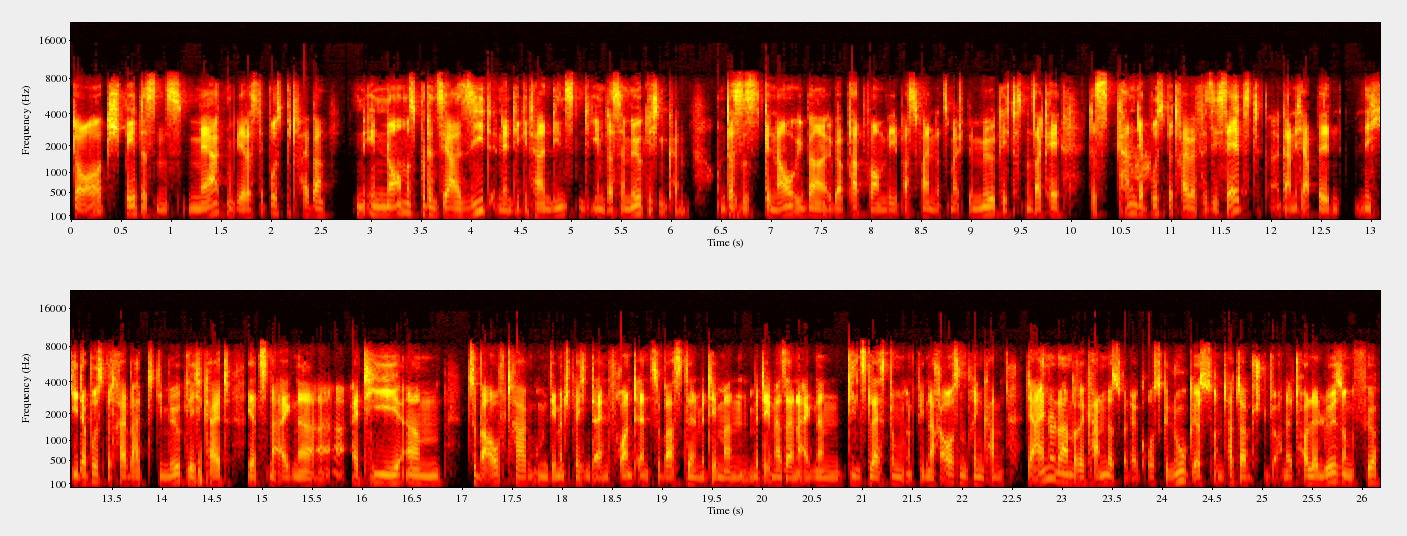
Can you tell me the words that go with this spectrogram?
dort spätestens merken wir, dass der Busbetreiber ein enormes Potenzial sieht in den digitalen Diensten, die ihm das ermöglichen können. Und das ist genau über, über Plattformen wie Busfinder zum Beispiel möglich, dass man sagt, hey, das kann der Busbetreiber für sich selbst gar nicht abbilden. Nicht jeder Busbetreiber hat die Möglichkeit, jetzt eine eigene IT ähm, zu beauftragen, um dementsprechend ein Frontend zu basteln, mit dem man, mit dem er seine eigenen Dienstleistungen irgendwie nach außen bringen kann. Der eine oder andere kann das, weil er groß genug ist und hat da bestimmt auch eine tolle Lösung für.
